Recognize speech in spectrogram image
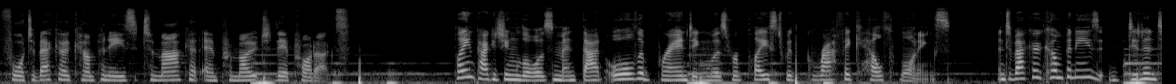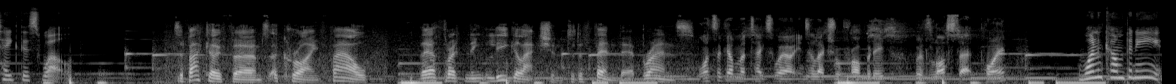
for tobacco companies to market and promote their products. Plain packaging laws meant that all the branding was replaced with graphic health warnings. And tobacco companies didn't take this well. Tobacco firms are crying foul. They are threatening legal action to defend their brands. Once the government takes away our intellectual property, we've lost that point. One company,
